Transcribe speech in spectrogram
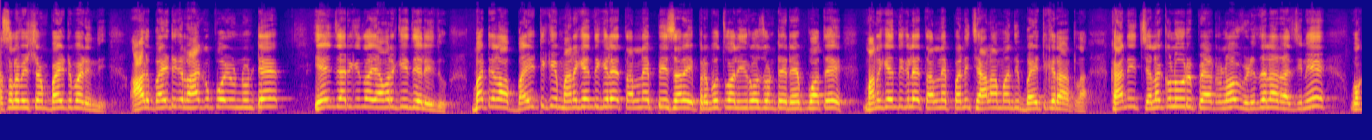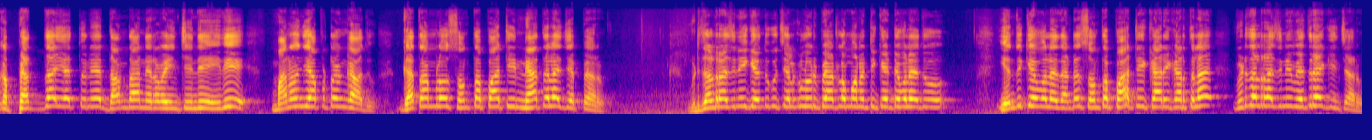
అసలు విషయం బయటపడింది. వాళ్ళు బయటకు రాకపోయి ఉండుంటే ఏం జరిగిందో ఎవరికీ తెలియదు బట్ ఇలా బయటికి మనకెందుకులే తలనొప్పి? సరే ప్రభుత్వాలు ఈరోజు ఉంటే రేపు పోతే మనకెందుకులే తలనొప్పి అని చాలామంది బయటికి రావట్లా. కానీ చిలకలూరుపేటలో విడుదల రజని ఒక పెద్ద ఎత్తునే దందా నిర్వహించింది. ఇది మనం చెప్పటం కాదు. గతంలో సొంత పార్టీ నేతలే చెప్పారు. విడుదల రజనీకి ఎందుకు చిలకలూరుపేటలో మన టికెట్ ఇవ్వలేదు? ఎందుకు ఇవ్వలేదంటే సొంత పార్టీ కార్యకర్తలే విడుదల రజని వ్యతిరేకించారు.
